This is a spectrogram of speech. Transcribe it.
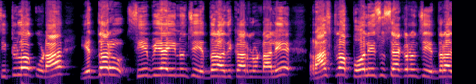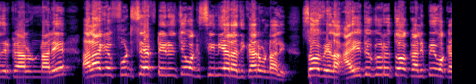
సిట్టులో కూడా ఇద్దరు సిబిఐ నుంచి ఇద్దరు అధికారులు ఉండాలి రాష్ట్ర పోలీసు శాఖ నుంచి ఇద్దరు అధికారులు ఉండాలి అలాగే ఫుడ్ సేఫ్టీ నుంచి ఒక సీనియర్ అధికారి ఉండాలి. సో వీళ్ళ ఐదుగురితో కలిపి ఒక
